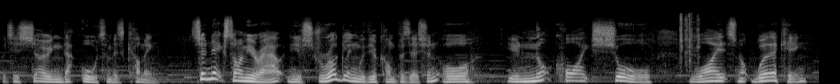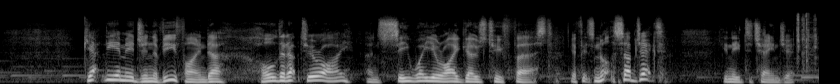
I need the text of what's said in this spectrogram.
which is showing that autumn is coming. So next time you're out and you're struggling with your composition or you're not quite sure why it's not working, get the image in the viewfinder hold it up to your eye and see where your eye goes to first. If it's not the subject, you need to change it.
